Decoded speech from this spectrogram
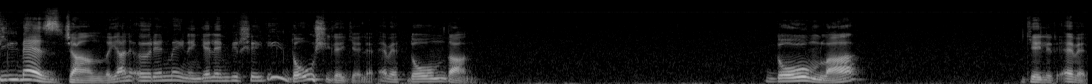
bilmez canlı. Yani öğrenmeyle gelen bir şey değil, doğuş ile gelen. Evet doğumdan. Doğumla gelir. Evet.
